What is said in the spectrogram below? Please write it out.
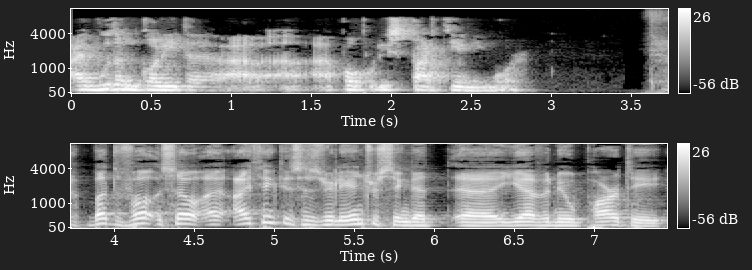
I wouldn't call it a, a, populist party anymore. But vo- so I think this is really interesting that uh, you have a new party.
